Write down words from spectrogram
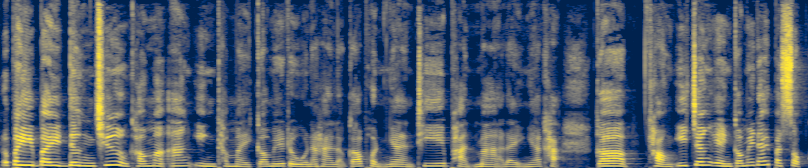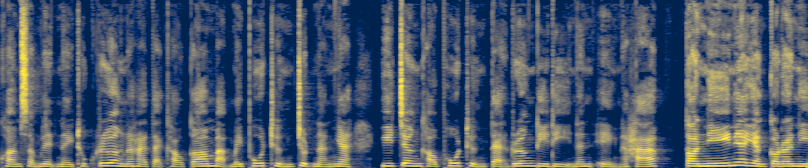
แล้วไปไปดึงชื่อของเขามาอ้างอิงทำไมก็ไม่รู้นะคะ แล้วก็ผลงานที่ผ่านมาอะไรอย่างเงี้ยค่ะ ก็ของอีเจิ้งเองก็ไม่ได้ประสบความสำเร็จในทุกเรื่องนะคะ แต่เขาก็แบบไม่พูดถึงจุดนั้นไงอีเจิ้งเขาพูดถึงแต่เรื่องดีๆ นั่นเองนะคะ ตอนนี้เนี่ยอย่างกรณี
